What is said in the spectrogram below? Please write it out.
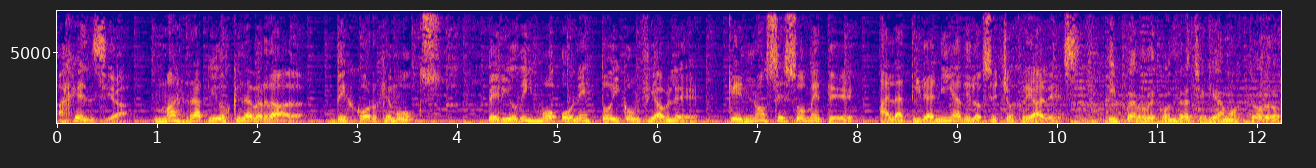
Agencia Más Rápidos que la Verdad de Jorge Mux. Periodismo honesto y confiable que no se somete a la tiranía de los hechos reales. Hiper chequeamos todo.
